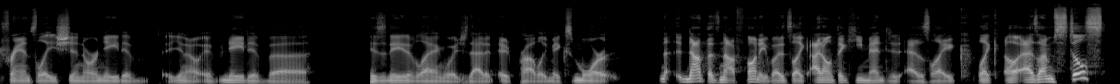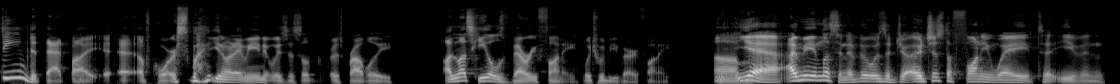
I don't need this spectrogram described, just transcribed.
translation or native, you know, if native uh, his native language, that it, it probably makes more. Not that's not funny, but it's like I don't think he meant it as like like oh, as I'm still steamed at that by eh, eh, of course, but you know what I mean. It was just it was probably unless he's very funny, which would be very funny. Um, yeah, I mean, listen, if it was a joke, it's just a funny way to even.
